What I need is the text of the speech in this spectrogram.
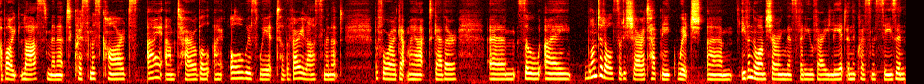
about last minute Christmas cards. I am terrible. I always wait till the very last minute before I get my act together. Um, so I wanted also to share a technique which um, even though I'm sharing this video very late in the Christmas season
